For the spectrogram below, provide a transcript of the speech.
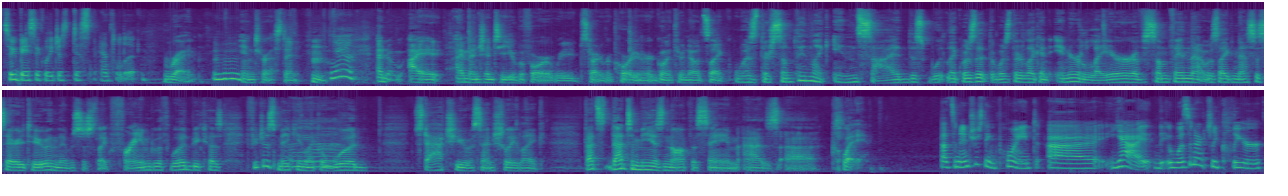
So he basically just dismantled it. Right. Mm-hmm. Interesting. Hmm. Yeah. And I, I mentioned to you before we started recording, we were going through notes. Like, was there something like inside this wood? Like, was it was there like an inner layer of something that was like necessary too, and that was just like framed with wood? Because if you're just making like a wood statue, essentially, like that's that to me is not the same as uh, clay. That's an interesting point. Uh, yeah, it, it wasn't actually clear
